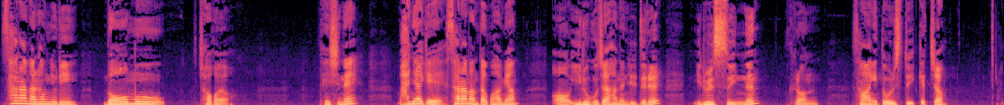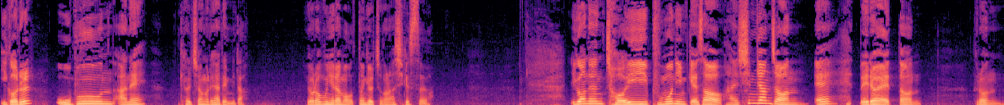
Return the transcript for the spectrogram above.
살아날 확률이 너무 적어요. 대신에 만약에 살아난다고 하면 어, 이루고자 하는 일들을 이룰 수 있는 그런 상황이 또 올 수도 있겠죠. 이거를 5분 안에 결정을 해야 됩니다. 여러분이라면 어떤 결정을 하시겠어요? 이거는 저희 부모님께서 한 10년 전에 내려야 했던 그런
